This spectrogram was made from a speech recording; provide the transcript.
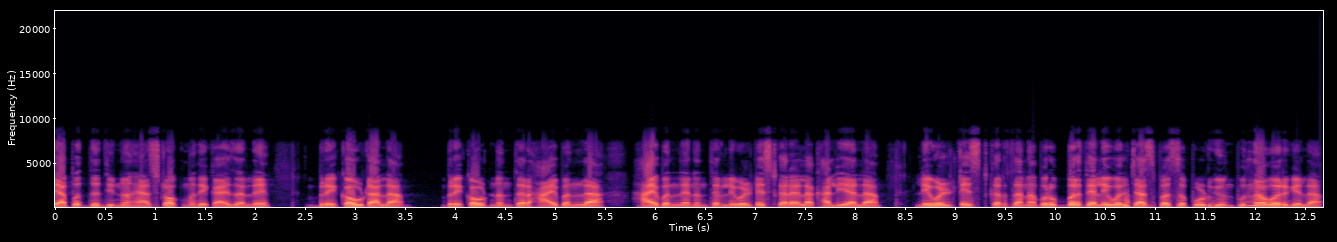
त्या पद्धतीनं ह्या स्टॉकमध्ये काय झालंय? ब्रेकआउट आला. ब्रेकआउट नंतर हाय बनला. हाय बनल्यानंतर लेवल टेस्ट करायला खाली आला. लेवल टेस्ट करताना बरोबर त्या लेवलच्या आसपास सपोर्ट घेऊन पुन्हा वर गेला.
